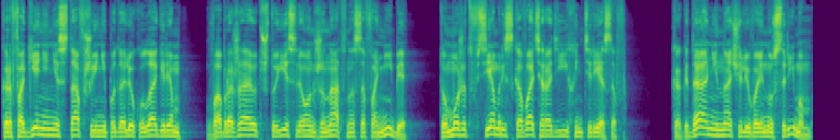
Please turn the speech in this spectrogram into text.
Карфагенине, ставшие неподалеку лагерем, воображают, что если он женат на Сафонибе, то может всем рисковать ради их интересов. Когда они начали войну с Римом,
